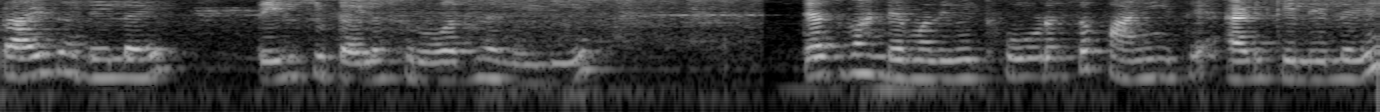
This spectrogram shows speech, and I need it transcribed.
फ्राय झालेला आहे. तेल सुटायला सुरुवात झालेली आहे. त्याच भांड्यामध्ये मी थोडंसं पाणी इथे ॲड केलेलं आहे.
